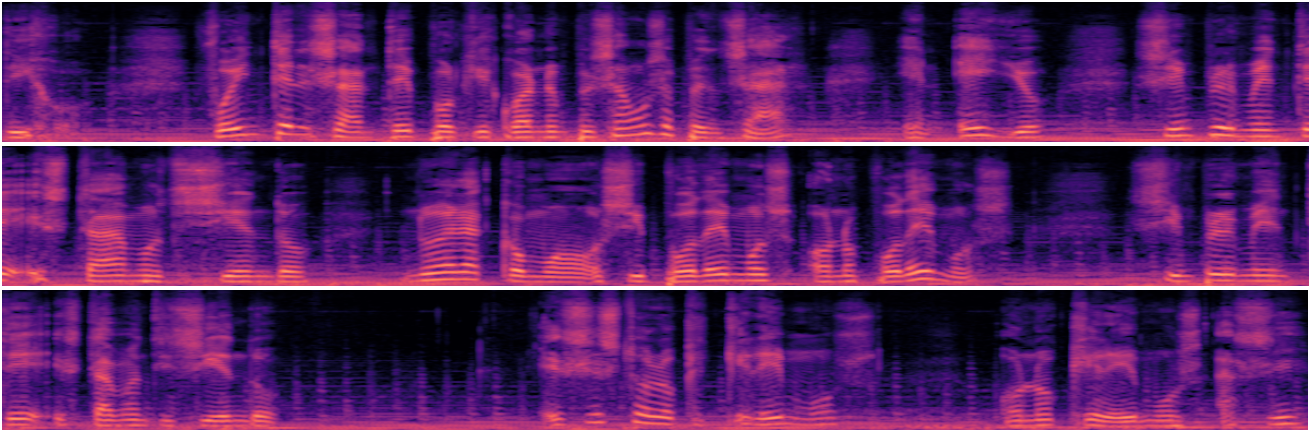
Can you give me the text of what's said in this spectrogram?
dijo. Fue interesante porque cuando empezamos a pensar en ello, simplemente estábamos diciendo, no era como si podemos o no podemos, simplemente estaban diciendo, ¿es esto lo que queremos o no queremos hacer?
